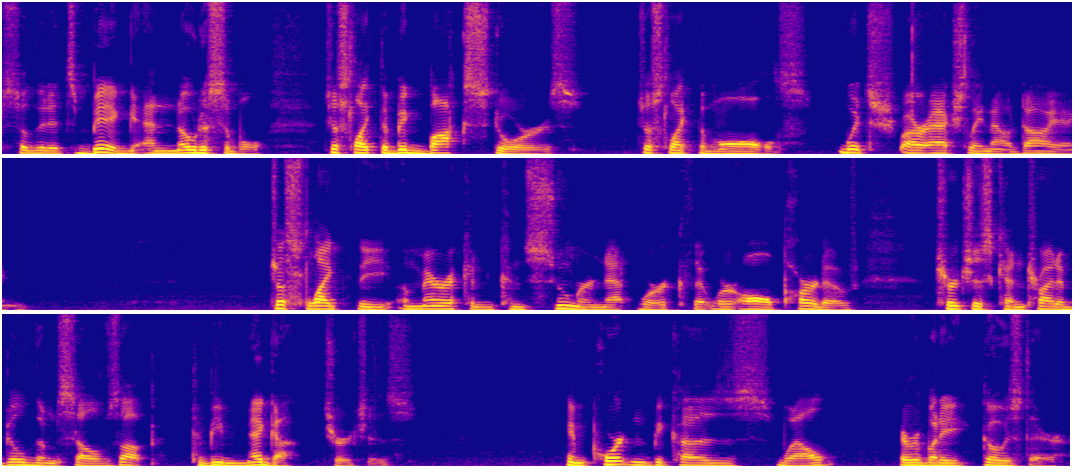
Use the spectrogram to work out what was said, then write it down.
so that it's big and noticeable, just like the big box stores, just like the malls, which are actually now dying. Just like the American consumer network that we're all part of, churches can try to build themselves up to be mega churches. Important because, well, everybody goes there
